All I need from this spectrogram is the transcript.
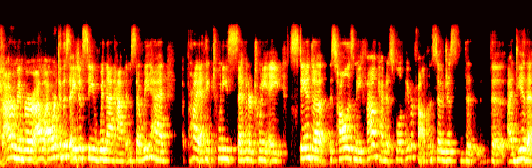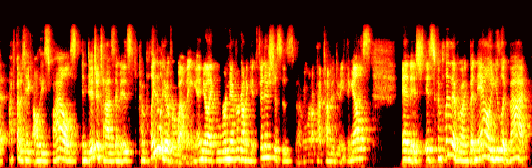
So I remember I, I, worked at this agency when that happened. So we had probably I think 27 or 28 stand up as tall as me file cabinets full of paper files. And so just the the idea that I've got to take all these files and digitize them is completely overwhelming. And you're like, we're never going to get finished. This is, I mean, we're not gonna have time to do anything else. And it's it's completely overwhelming. But now you look back,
